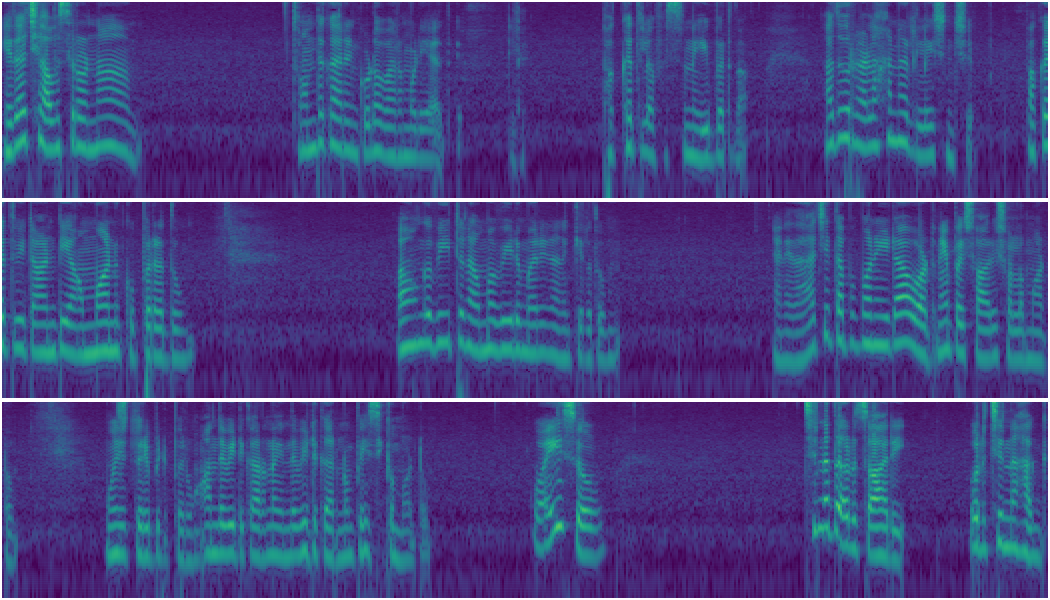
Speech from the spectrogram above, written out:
ஏதாச்சும் அவசரம்னா சொந்தக்காரன் கூட வர முடியாது. இல்லை பக்கத்தில் ஃபஸ்ட்டு நெய்பர் தான். அது ஒரு அழகான ரிலேஷன்ஷிப் பக்கத்து வீட்டு ஆண்டி அம்மான்னு கூப்பிட்றதும் அவங்க வீட்டை நம்ம வீடு மாதிரி நினைக்கிறதும். நான் ஏதாச்சும் தப்பு பண்ணிட்டா உடனே போய் சாரி சொல்ல மாட்டோம். மூஞ்சி திருப்பிட்டு போயிடுவோம் அந்த வீட்டுக்காரனும் இந்த வீட்டுக்காரனும் பேசிக்க மாட்டோம். வயசோ சின்னதாக ஒரு சாரி ஒரு சின்ன ஹக்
